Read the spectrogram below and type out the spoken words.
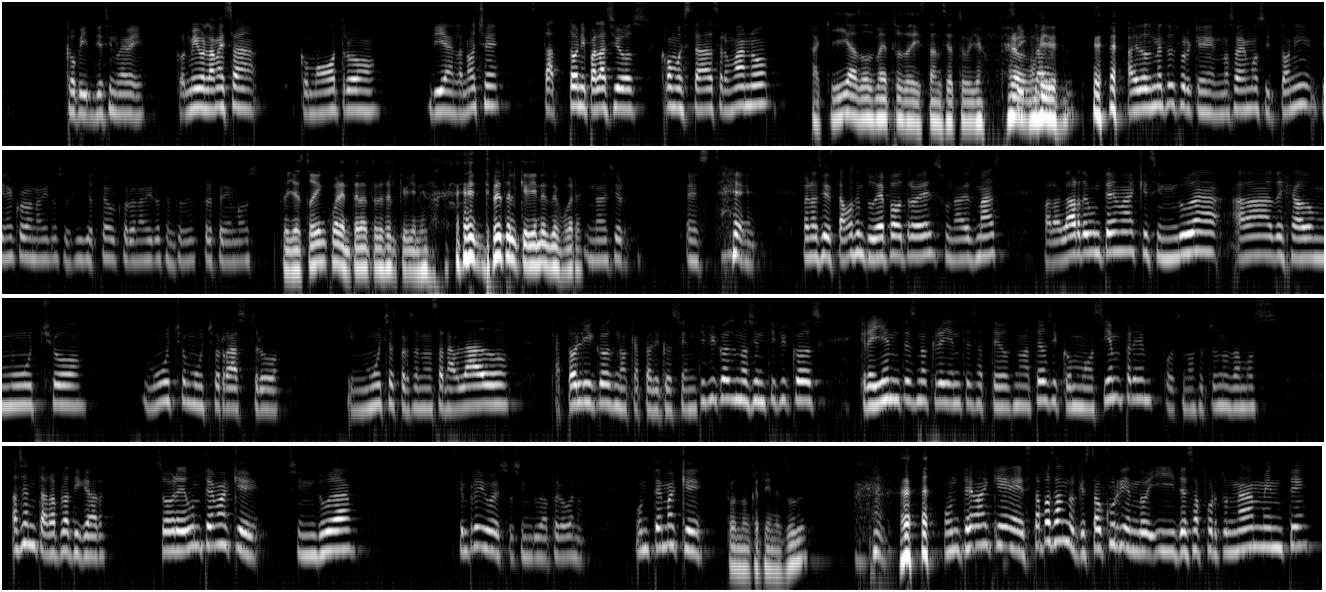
COVID-19. Conmigo en la mesa, como otro día en la noche, está Tony Palacios. ¿Cómo estás, hermano? Aquí a dos metros de distancia tuyo, pero Sí, muy claro. bien. Hay dos metros porque no sabemos si Tony tiene coronavirus o si yo tengo coronavirus, entonces preferimos... Pues yo estoy en cuarentena, tú eres el que vienes. tú eres el que vienes de fuera. No es cierto. Este... Bueno, sí, estamos en tu depa otra vez, una vez más, para hablar de un tema que sin duda ha dejado mucho, mucho, mucho rastro y muchas personas han hablado, católicos, no católicos, científicos, no científicos, creyentes, no creyentes, ateos, no ateos, y como siempre, pues nosotros nos vamos a sentar a platicar sobre un tema que sin duda, siempre digo eso, sin duda, pero bueno, un tema que Pues nunca tienes dudas. un tema que está pasando, que está ocurriendo y desafortunadamente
